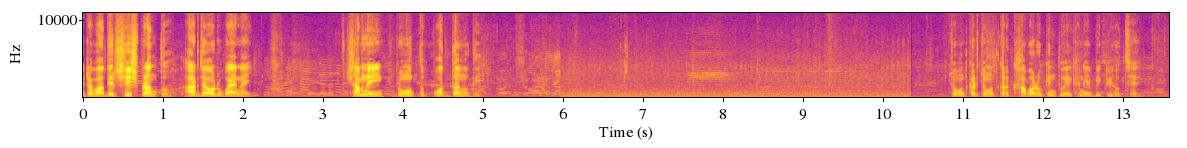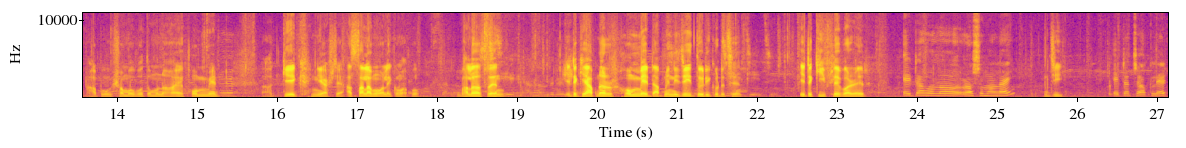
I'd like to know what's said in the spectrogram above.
এটা বাঁধের শেষ প্রান্ত আর যাওয়ার উপায় নাই। সামনেই প্রমন্ত পদ্মা নদী। চমৎকার চমৎকার খাবারও কিন্তু এখানে বিক্রি হচ্ছে। আপু সম্ভবত মনে হয় হোমমেড কেক নিয়ে আসছে। আসসালামু আলাইকুম আপু। ভালো আছেন? এটা কি আপনার হোমমেড? আপনি নিজেই তৈরি করেছেন? এটা কি ফ্লেভারের এটা হলো রসমালাই। জি। এটা চকলেট।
